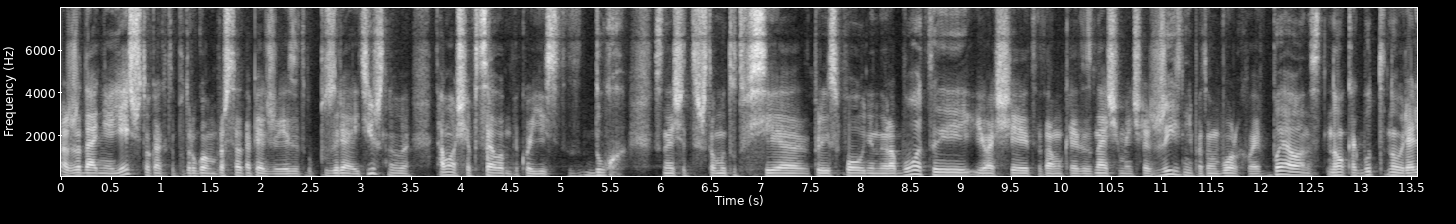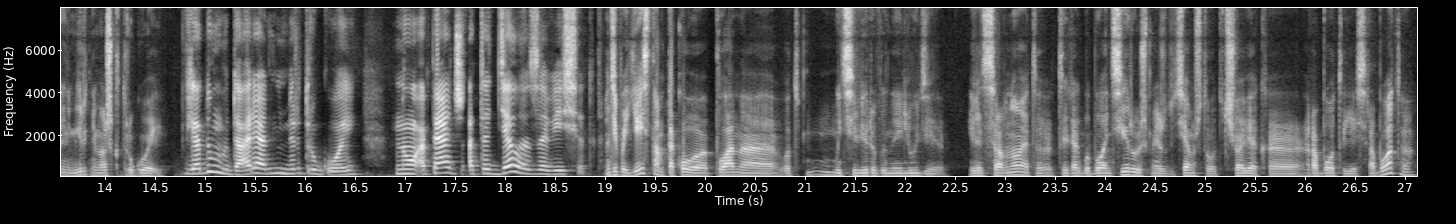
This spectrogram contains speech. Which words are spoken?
ожидания есть, что как-то по-другому? Просто, опять же, из этого пузыря айтишного, там вообще в целом такой есть дух, значит, что мы тут все преисполнены работы, и вообще это там какая-то значимая часть жизни, потом там work-life balance, но как будто, ну, реальный мир немножко другой. Я думаю, да, реальный мир другой. Но, опять же, от отдела зависит. Ну, типа, есть там такого плана вот мотивированные люди, или все равно это ты как бы балансируешь между тем, что вот у человека работа есть работа?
